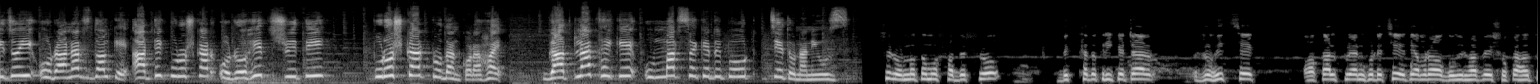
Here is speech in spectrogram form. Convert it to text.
বিজয়ী ও রানার্স দলকে আর্থিক পুরস্কার ও রোহিত স্মৃতি পুরস্কার প্রদান করা হয়। গাতলা থেকে উম্মার শেখের রিপোর্ট, চেতনা নিউজ। অন্যতম সদস্য, বিখ্যাত ক্রিকেটার রোহিত শেখ অকাল প্রয়াণ ঘটেছে। এতে আমরা গভীরভাবে শোকাহত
